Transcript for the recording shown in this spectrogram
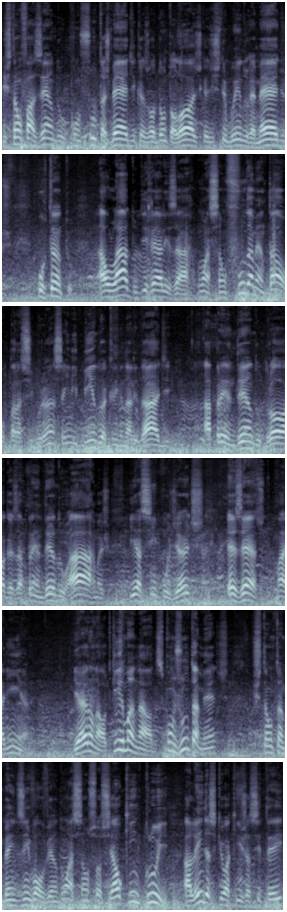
estão fazendo consultas médicas, odontológicas, distribuindo remédios. Portanto, ao lado de realizar uma ação fundamental para a segurança, inibindo a criminalidade, apreendendo drogas, apreendendo armas e assim por diante, Exército, Marinha e Aeronáutica, irmanadas conjuntamente, estão também desenvolvendo uma ação social que inclui, além das que eu aqui já citei,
